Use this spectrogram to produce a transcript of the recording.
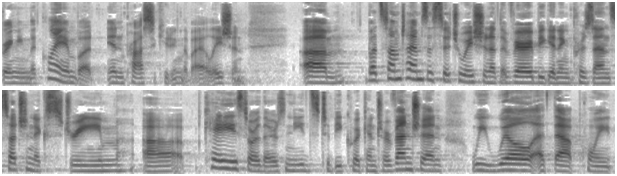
bringing the claim, but in prosecuting the violation. Um, but sometimes the situation at the very beginning presents such an extreme uh, case or there's needs to be quick intervention, we will at that point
